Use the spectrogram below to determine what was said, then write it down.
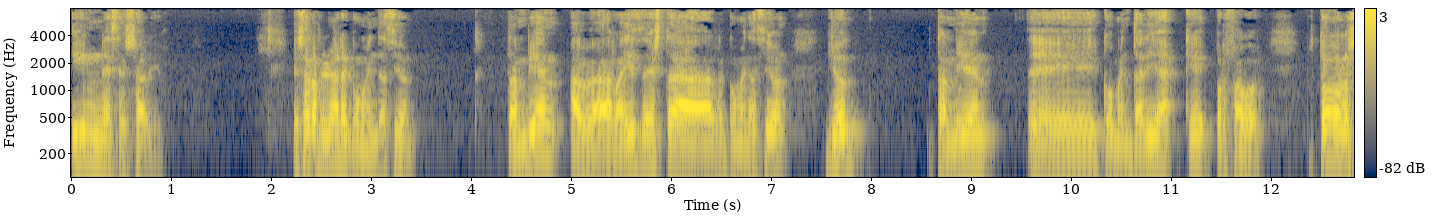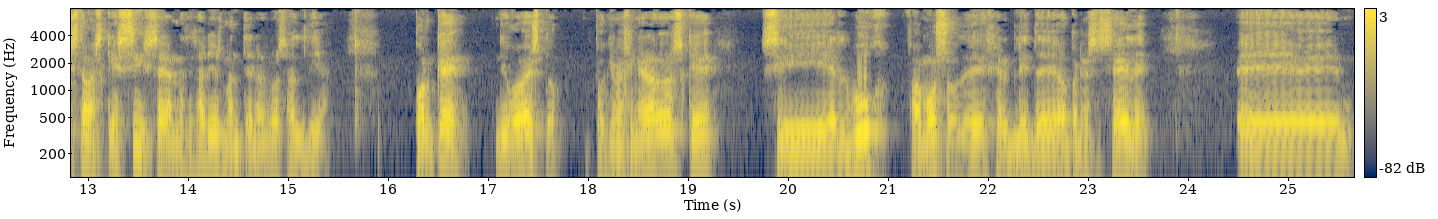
innecesario. Esa es la primera recomendación. También, a, raíz de esta recomendación, yo también eh, comentaría que, por favor, todos los sistemas que sí sean necesarios, mantenerlos al día. ¿Por qué digo esto? Porque imaginaros que si el bug famoso de Hellbleed de OpenSSL eh,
